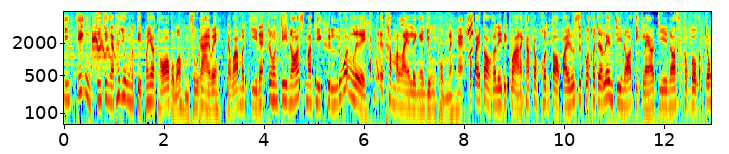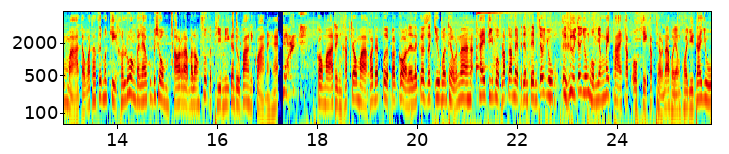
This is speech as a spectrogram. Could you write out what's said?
จริง ๆ จริงๆอะถ้ายุงมันติดไม่ย่อท้อผมว่าผมสู้ได้เว้ย แต่ว่าเมื่อกี้เนี่ยโดนจีนอสมาทีคือล่วงเลย ไม่ได้ทำอะไรเลยไงยุงผมนะฮะ ก็ไปต่อกันเลยดีกว่านะครับ กับคนต่อไปรู้สึกว่าเขาจะเล่นจีนอสอีกแล้วจีนอสคอมโบกับเจ้าหมา แต่ว่าถ้าซื้อเมื่อกี้เขาล่วงไปแล้วคุณผู้ชมเอาเรามาลองสู้กับทีมนี้กันดูบ้างดีกว่านะฮะก็มาถึงครับเจ้าหมาก็ได้เปิดมาก่อนเลยแล้วก็สกิลบนแถวหน้า ให้ทีผมรับดาเมจไปเต็มๆเจ้ายุงเออคือเจ้ายุงผมยังไม่ตายครับโอเคครับแถวหน้าผมยังพอยืนได้อยู่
